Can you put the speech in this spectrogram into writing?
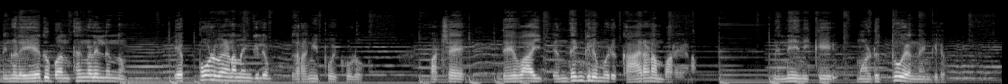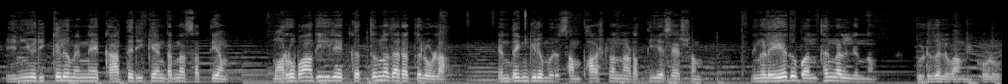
നിങ്ങൾ ഏതു ബന്ധങ്ങളിൽ നിന്നും എപ്പോൾ വേണമെങ്കിലും ഇറങ്ങിപ്പോയിക്കോളൂ. പക്ഷേ ദയവായി എന്തെങ്കിലും ഒരു കാരണം പറയണം. നിന്നെ എനിക്ക് മടുത്തു എന്നെങ്കിലും. ഇനിയൊരിക്കലും എന്നെ കാത്തിരിക്കേണ്ടെന്ന സത്യം മറുപാതിയിലേക്ക് എത്തുന്ന തരത്തിലുള്ള എന്തെങ്കിലും ഒരു സംഭാഷണം നടത്തിയ ശേഷം നിങ്ങൾ ഏതു ബന്ധങ്ങളിൽ നിന്നും വിടുതൽ വാങ്ങിക്കോളൂ.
